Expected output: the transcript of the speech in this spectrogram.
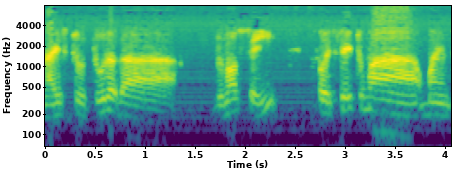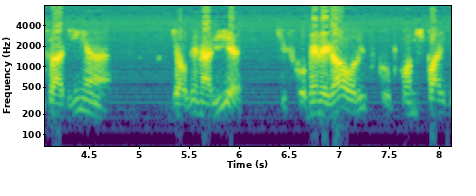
na, estrutura da, do nosso CI. Foi feita uma, uma entradinha de alvenaria, que ficou bem legal ali, quando os pais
